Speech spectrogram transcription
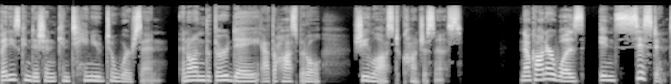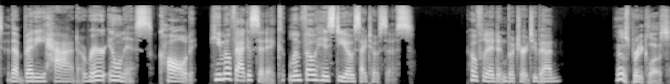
Betty's condition continued to worsen, and on the third day at the hospital, she lost consciousness. Now, Connor was insistent that Betty had a rare illness called hemophagocytic lymphohistiocytosis. Hopefully, I didn't butcher it too bad. It was pretty close.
